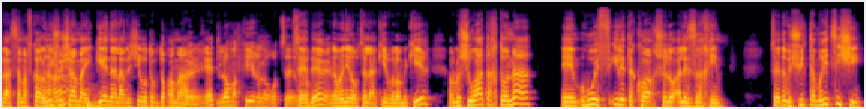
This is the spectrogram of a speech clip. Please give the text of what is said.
והסמפכ"ל או אה. מישהו שם הגן עליו והשאיר אותו בתוך אוקיי. המערכת. לא מכיר, לא רוצה. בסדר, גם אני לא רוצה להכיר ולא מכיר, אבל בשורה התחתונה הוא הפעיל את הכוח שלו על אזרחים, בסדר? בשביל תמריץ אישי,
